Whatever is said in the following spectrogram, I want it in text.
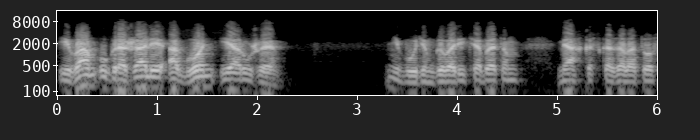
и вам угрожали огонь и оружие». «Не будем говорить об этом», — мягко сказал Атос.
